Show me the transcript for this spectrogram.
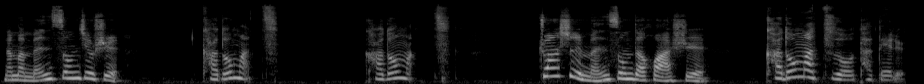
那么门松就是卡多マツ，卡多マツ。装饰门松的话是，卡多马子奥塔德尔，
